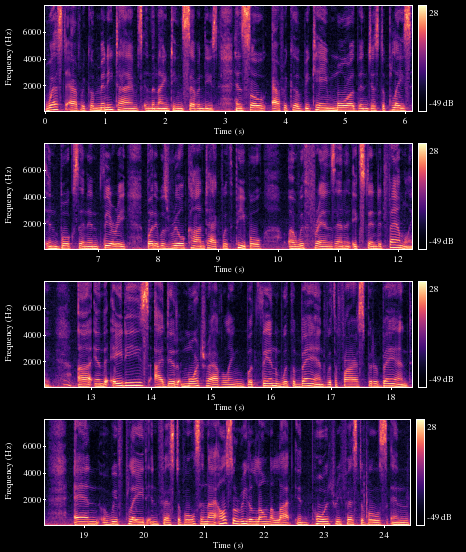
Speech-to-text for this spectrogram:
West Africa, many times in the 1970s. And so Africa became more than just a place in books and in theory, but it was real contact with people, uh, with friends and extended family. Uh, in the 80s, I did more traveling, but then with a band, with the Fire Spitter Band. And we've played in festivals, and I also read alone a lot in poetry festivals. And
